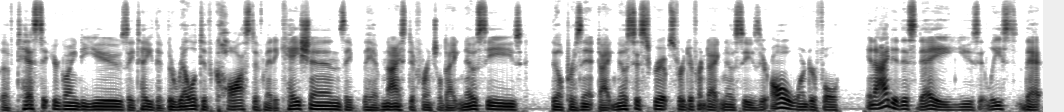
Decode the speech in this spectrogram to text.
of tests that you're going to use. They tell you the, the relative cost of medications. They, they have nice differential diagnoses. They'll present diagnosis scripts for different diagnoses. They're all wonderful. And I to this day use at least that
